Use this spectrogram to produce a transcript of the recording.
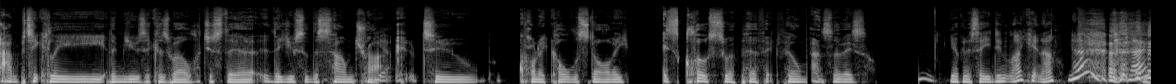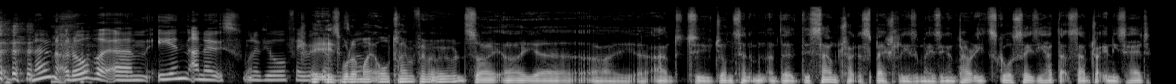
and particularly the music as well. Just the the use of the soundtrack to chronicle the story. It's close to a perfect film as there is. You're going to say you didn't like it now? No, no, no, not at all. But um, Ian, I know it's one of your favourite. It films is as one of my all-time favourite movements. I I, uh, I uh, add to John's sentiment, the the soundtrack especially is amazing. And apparently, Scorsese had that soundtrack in his head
